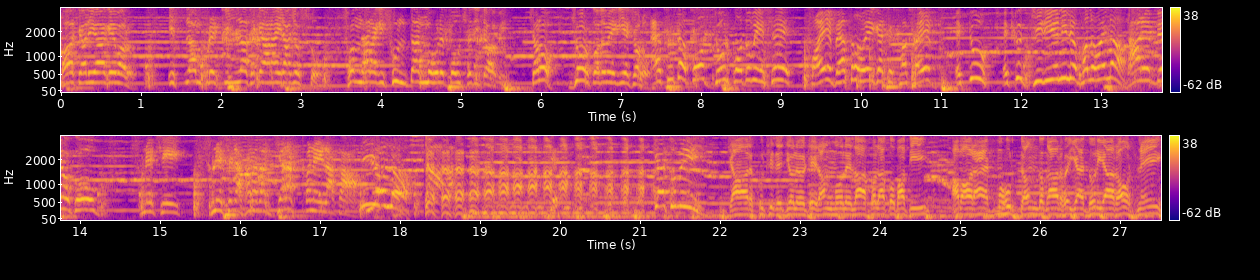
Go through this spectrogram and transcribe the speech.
পা চালিয়ে আগে বাড়ো। ইসলামপুরের কিল্লা থেকে আনাই রাজস্ব। সন্ধ্যার আগে সুলতান মহলে পৌঁছে দিতে হবে। চলো। জোর কদমে এগিয়ে চলো। এতটা পথ জোর কদমে এসে পায়ে ব্যথা হয়ে গেছে খাঁ সাহেব। একটু একটু জিরিয়ে নিলে ভালো হয় না? আরে বেওকুব শুনেছি শুনেছি এটা হানাদার জারাক্ষানে এলাকা। কে তুমি? যার খুশিতে জ্বলে ওঠে রংমলে লাখো লাখো বাতি আবার এক মুহূর্তে অন্ধকার হয়ে যায় দরিয়া রোশনি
